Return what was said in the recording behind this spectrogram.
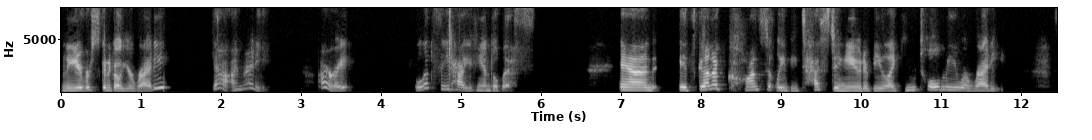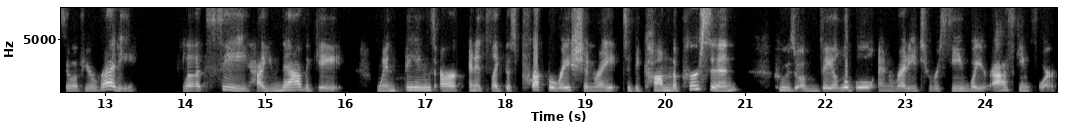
And the universe is going to go, you're ready? Yeah, I'm ready. All right, let's see how you handle this. And it's going to constantly be testing you to be like, you told me you were ready. So if you're ready, let's see how you navigate when things are, and it's like this preparation, right, to become the person who's available and ready to receive what you're asking for.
